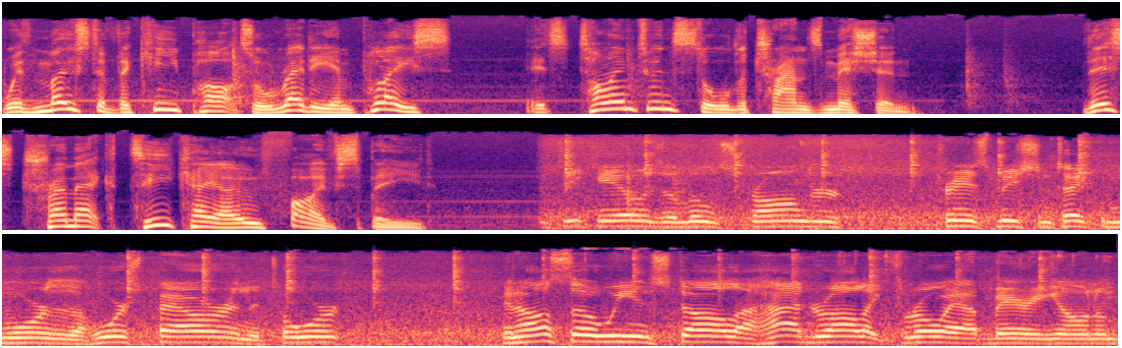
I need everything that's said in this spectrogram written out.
With most of the key parts already in place, it's time to install the transmission. This Tremec TKO 5-speed. The TKO is a little stronger transmission, taking more of the horsepower and the torque. And also we install a hydraulic throwout bearing on them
